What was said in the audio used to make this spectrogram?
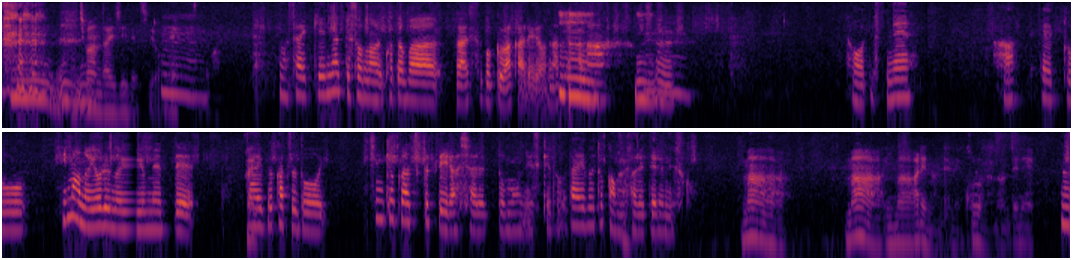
一番大事ですよね、うん。もう最近になってその言葉がすごくわかるようになったかな。ううん。んそうですね。は、えっ、と、今の夜の夢って、はい。ライブ活動、新曲は作っていらっしゃると思うんですけど、ライブとかもされてるんですか、まあまあ今あれなんでねコロナなんでねうんう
